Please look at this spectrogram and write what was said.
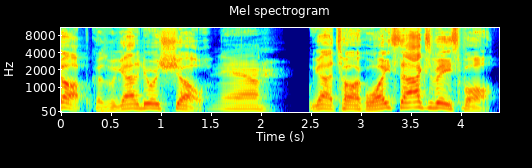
up because we got to do a show. Yeah. We got to talk White Sox baseball.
